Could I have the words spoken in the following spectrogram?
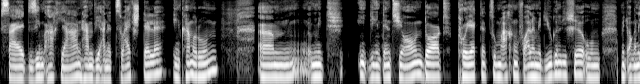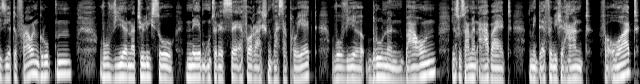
Seit sieben, acht Jahren haben wir eine Zweigstelle in Kamerun ähm, mit die Intention, dort Projekte zu machen, vor allem mit Jugendlichen und mit organisierten Frauengruppen, wo wir natürlich so neben unserem sehr erfolgreichen Wasserprojekt, wo wir Brunnen bauen, in Zusammenarbeit mit der öffentlichen Hand vor Ort.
